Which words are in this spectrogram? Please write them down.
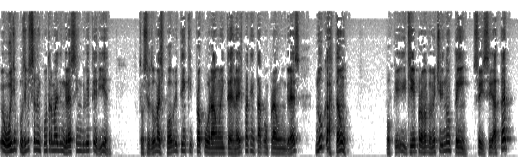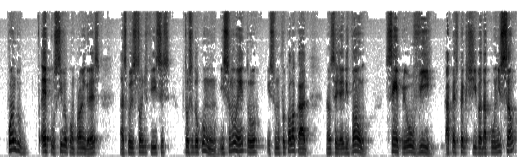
Hoje, inclusive, você não encontra mais ingresso em bilheteria. O torcedor mais pobre tem que procurar uma internet para tentar comprar um ingresso no cartão porque que provavelmente ele não tem. Sei, sei, até quando é possível comprar o ingresso, as coisas são difíceis para o torcedor comum. Isso não entrou, isso não foi colocado. Ou seja, eles vão sempre ouvir a perspectiva da punição,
